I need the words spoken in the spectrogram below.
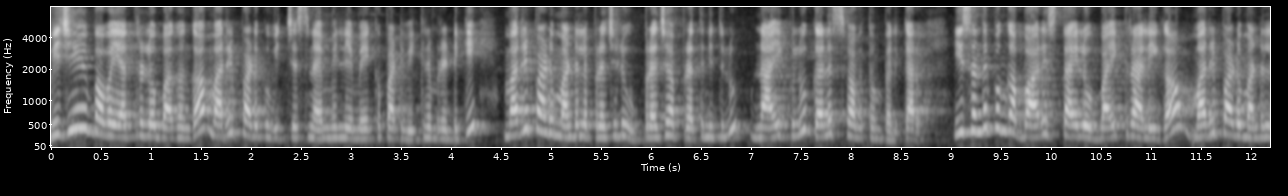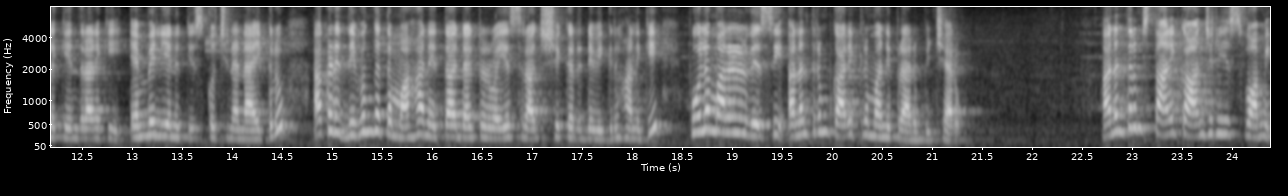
విజయభవ యాత్రలో భాగంగా మర్రిపాడుకు విచ్చేసిన ఎమ్మెల్యే మేకపాటి విక్రమరెడ్డికి మర్రిపాడు మండల ప్రజలు ప్రజా ప్రతినిధులు నాయకులు ఘన స్వాగతం పలికారు. ఈ సందర్భంగా భారీ స్థాయిలో బైక్ ర్యాలీగా మర్రిపాడు మండల కేంద్రానికి ఎమ్మెల్యేను తీసుకొచ్చిన నాయకులు అక్కడి దివంగత మహానేత డాక్టర్ వైఎస్ రాజశేఖర రెడ్డి విగ్రహానికి పూలమాలలు వేసి అనంతరం కార్యక్రమాన్ని ప్రారంభించారు. అనంతరం స్థానిక ఆంజనేయ స్వామి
